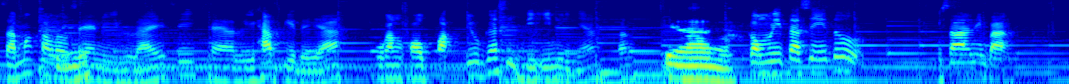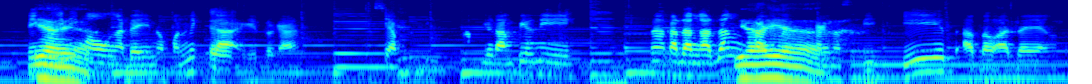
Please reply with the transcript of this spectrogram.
sama kalau Hmm. saya nilai sih saya lihat gitu ya kurang kompak juga sih di ininya bang ya komunitasnya itu misalnya nih bang minggu Iya, ini iya. mau ngadain open mic gak gitu kan siap tampil tampil nih nah kadang-kadang karena, iya. karena sedikit atau ada yang ya,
